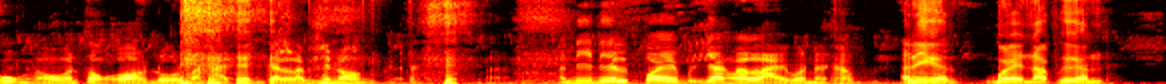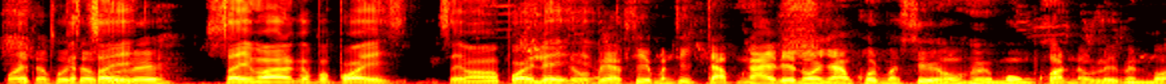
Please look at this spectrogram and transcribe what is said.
กุ้งเอามันต้องออกโดดมาหากินกันละพี่น้อง อันนี้เดี๋ยวปล่อยยางละลายบ่นะครับอันนี้ก็บ่ได้นับเพื่อกัน ปล่อยแต่เพื่อก็จะใส่พูดเลยใส่มากับบ่ปล่อยใส่มามาปล่อยเลยเจ้าแบบที่มันสิจับง่ายเด้หน่อยยามคนมาซื้อเขาหือมุ่งขวัญเอาเลยแม่นบ่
